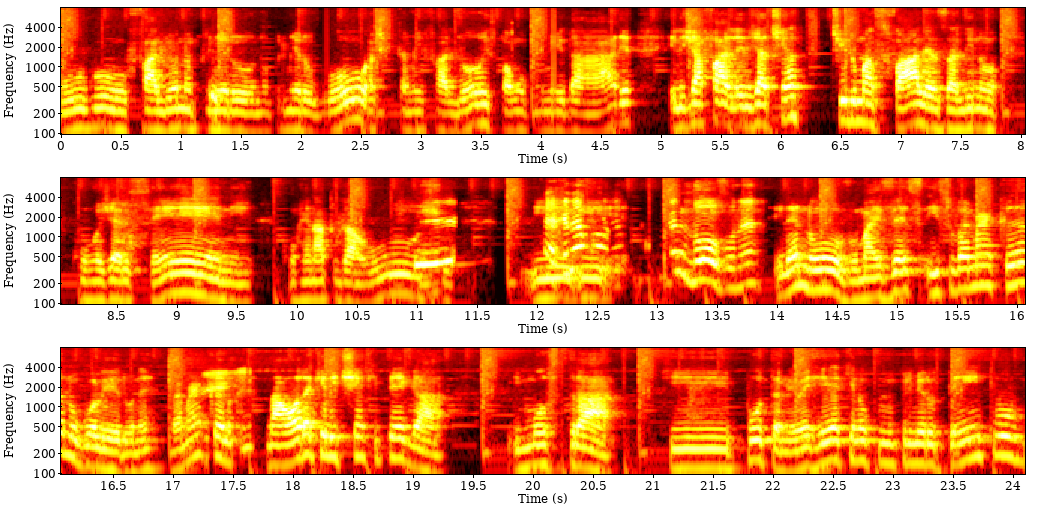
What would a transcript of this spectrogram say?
O Hugo falhou no primeiro, no primeiro gol, acho que também falhou, espalmou pro meio da área. Ele já falhou, ele já tinha tido umas falhas ali no, com o Rogério Ceni, com o Renato Gaúcho. E, é que ele é, é novo, né? Ele é novo, mas é, isso vai marcando o goleiro, né? Vai marcando. Na hora que ele tinha que pegar e mostrar que, puta, meu, errei aqui no, no, primeiro tempo,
